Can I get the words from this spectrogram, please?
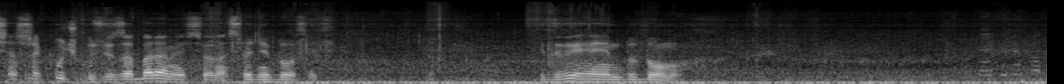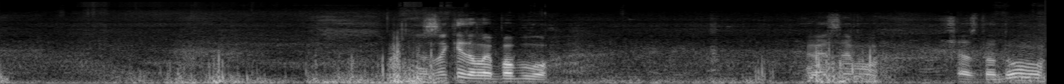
Зараз ще кучку цю заберемо і все, на сьогодні досить. І двигаємо додому. Закидали бабло. Веземо зараз додому.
